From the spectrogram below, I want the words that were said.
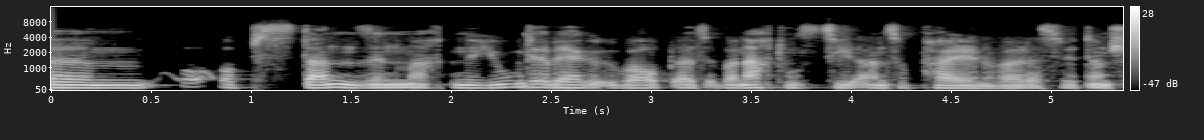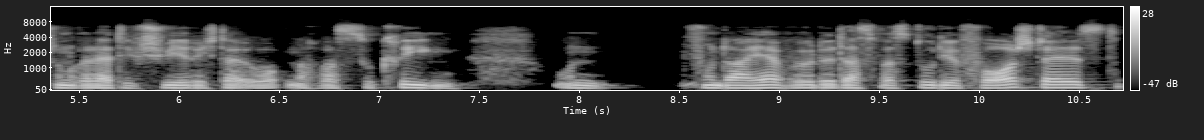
ähm, ob es dann Sinn macht, eine Jugendherberge überhaupt als Übernachtungsziel anzupeilen, weil das wird dann schon relativ schwierig, da überhaupt noch was zu kriegen. Und von daher würde das, was du dir vorstellst,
